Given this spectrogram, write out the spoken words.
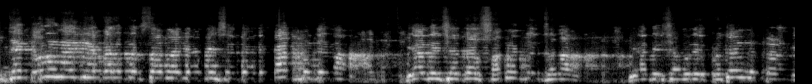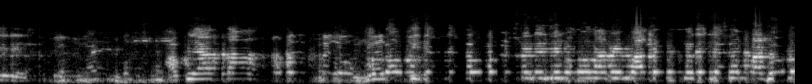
जे करू नये ते करत असताना या देशाच्या एकात्मतेला या देशाच्या सामंजस्याला या देशामध्ये प्रचंड तळा गेलेला आपल्या आता अमरावतीच्या म्हणून आम्ही पाठवलं.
